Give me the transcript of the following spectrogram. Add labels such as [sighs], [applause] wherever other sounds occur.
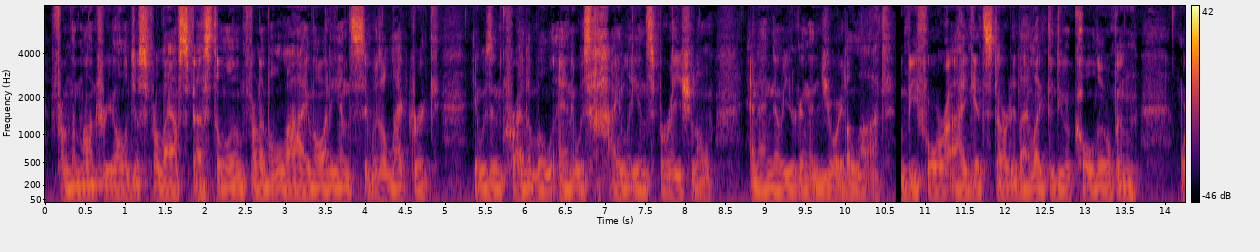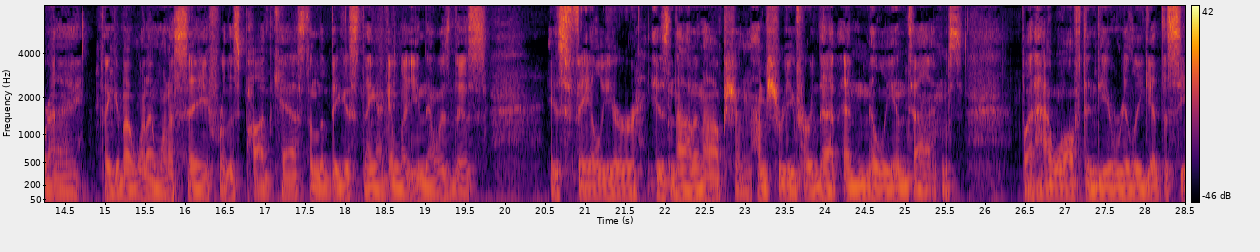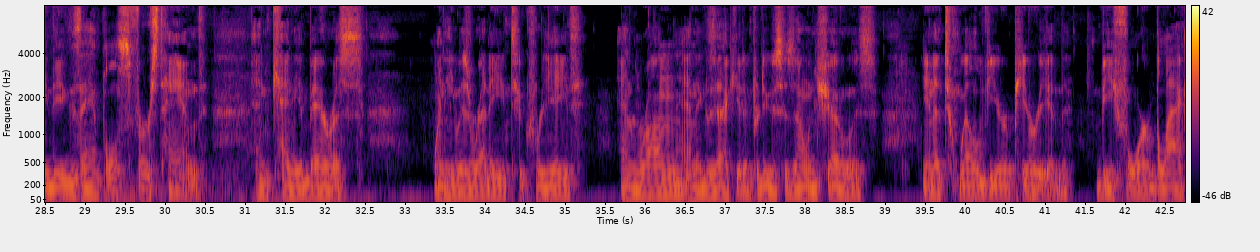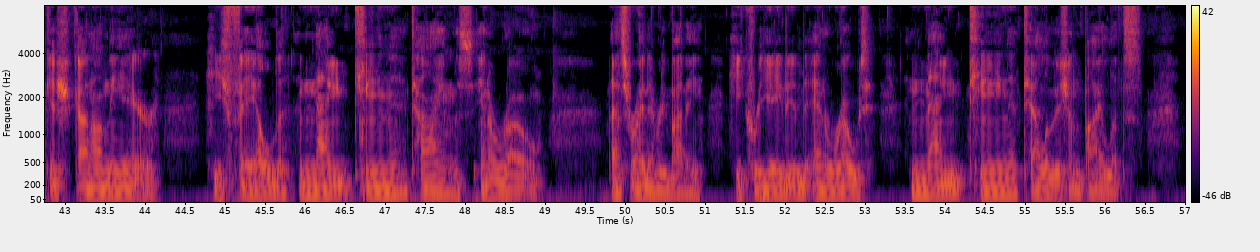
from the Montreal Just for Laughs Festival in front of a live audience. It was electric, it was incredible, and it was highly inspirational. And I know you're going to enjoy it a lot. Before I get started, I like to do a cold open where I think about what I want to say for this podcast. And the biggest thing I can let you know is this is failure is not an option. I'm sure you've heard that a million times. But how often do you really get to see the examples firsthand? And Kenya Barris, when he was ready to create and run and executive produce his own shows, in a 12 year period before Blackish got on the air, he failed 19 times in a row. That's right, everybody. He created and wrote 19 television pilots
